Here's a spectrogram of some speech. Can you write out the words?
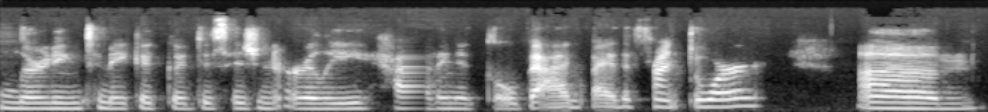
learning to make a good decision early, having a go bag by the front door. Um,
